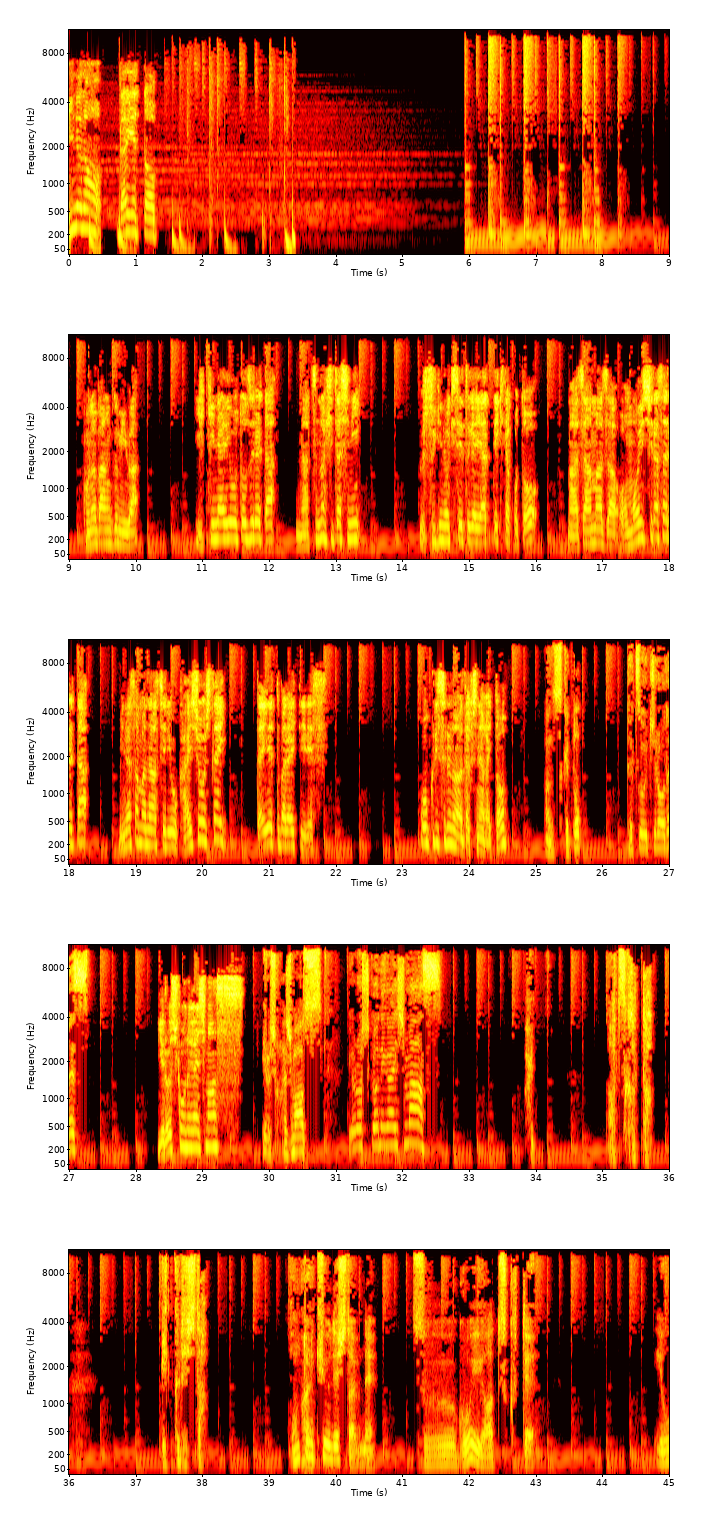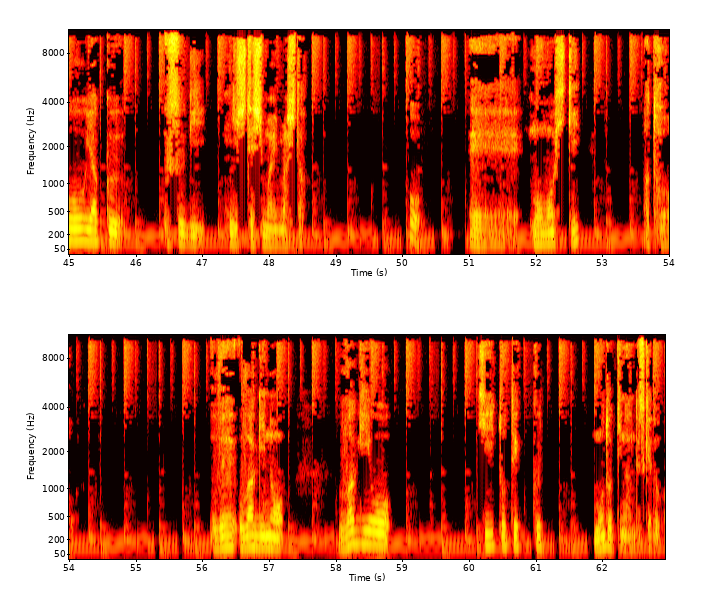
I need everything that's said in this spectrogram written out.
みんなのダイエットこの番組は、いきなり訪れた夏の日差しに、薄着の季節がやってきたことを、まざまざ思い知らされた皆様の焦りを解消したいダイエットバラエティです。お送りするのは私長井と、あんすけと、鉄尾一郎です。よろしくお願いします。よろしくお願いします。よろしくお願いします。はい。暑かった。びっくりした。本当に急でしたよね。すごい暑くて、ようやく薄着にしてしまいました。おえー、桃引き？あと、上、上着の、上着をヒートテックもどきなんですけど、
